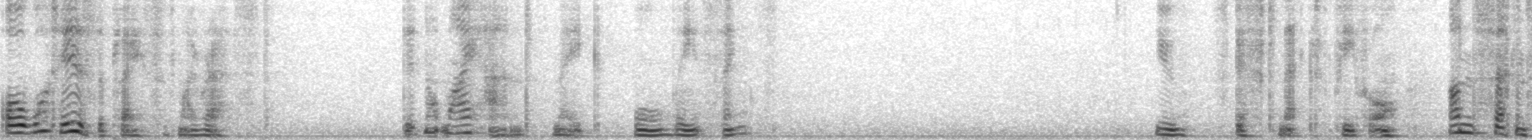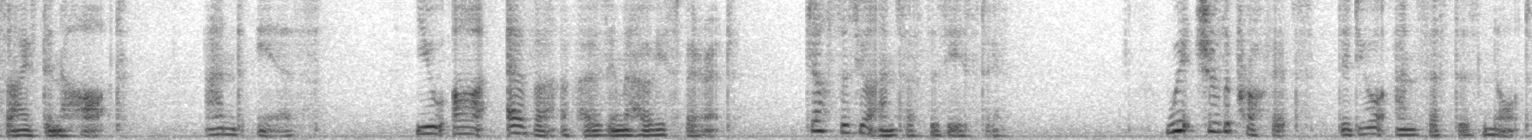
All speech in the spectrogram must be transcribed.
or what is the place of my rest? Did not my hand make all these things? You stiff necked people, uncircumcised in heart and ears, you are ever opposing the Holy Spirit, just as your ancestors used to. Which of the prophets did your ancestors not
